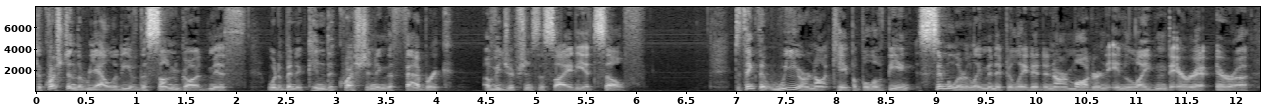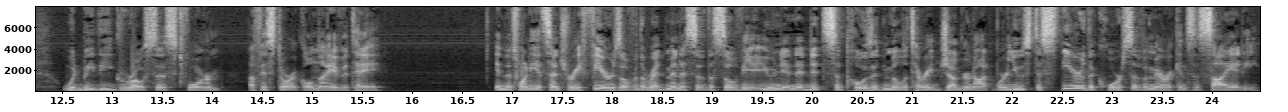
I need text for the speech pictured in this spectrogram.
To question the reality of the sun god myth would have been akin to questioning the fabric of Egyptian society itself. To think that we are not capable of being similarly manipulated in our modern enlightened era, era would be the grossest form of historical naivete. In the 20th century, fears over the Red Menace of the Soviet Union and its supposed military juggernaut were used to steer the course of American society.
